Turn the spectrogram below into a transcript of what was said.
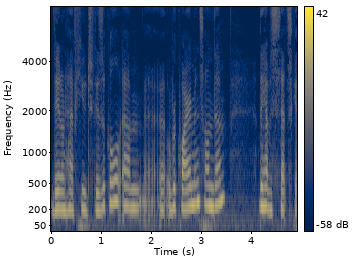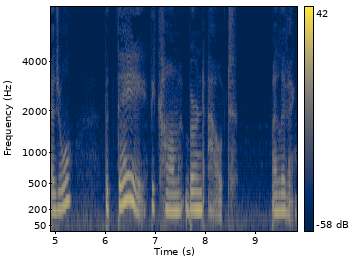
They don't have huge physical um, uh, requirements on them. They have a set schedule, but they become burned out by living.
